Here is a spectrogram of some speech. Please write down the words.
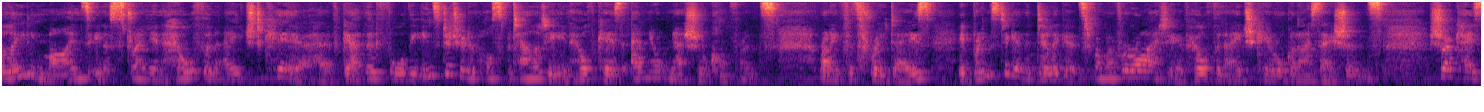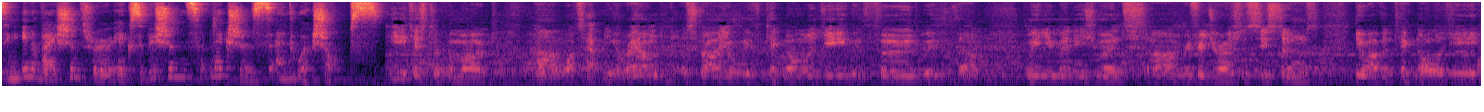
The leading minds in Australian health and aged care have gathered for the Institute of Hospitality in Healthcare's annual national conference. Running for three days, it brings together delegates from a variety of health and aged care organisations, showcasing innovation through exhibitions, lectures, and workshops. Here just to promote uh, what's happening around Australia with technology, with food, with um, menu management, um, refrigeration systems, new oven technology.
